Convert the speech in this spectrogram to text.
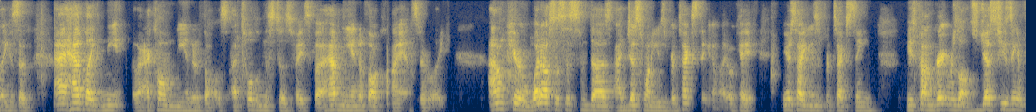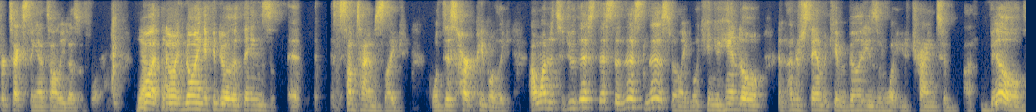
like I said, I have like ne- I call them Neanderthals. I told them this to his face, but I have Neanderthal clients. They're like, I don't care what else the system does. I just want to use it for texting. I'm like, okay, here's how I use it for texting. He's found great results just using it for texting. That's all he does it for. Yeah. But knowing knowing it can do other things, it, sometimes like will disheart people like i wanted to do this this and this and this and like well can you handle and understand the capabilities of what you're trying to uh, build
